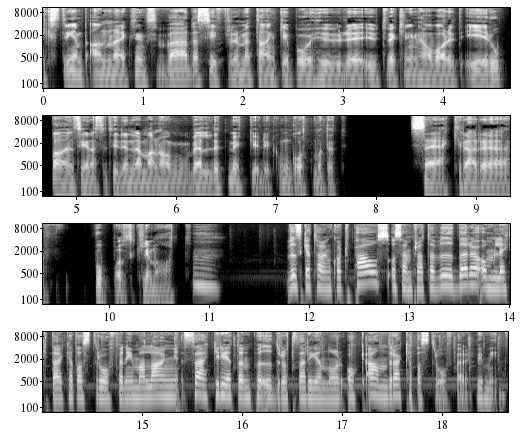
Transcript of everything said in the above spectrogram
extremt anmärkningsvärda siffror med tanke på hur utvecklingen har varit i Europa den senaste tiden där man har väldigt mycket det gått mot ett säkrare fotbollsklimat. Mm. Vi ska ta en kort paus och sen prata vidare om läktarkatastrofen i Malang, säkerheten på idrottsarenor och andra katastrofer vi minns.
